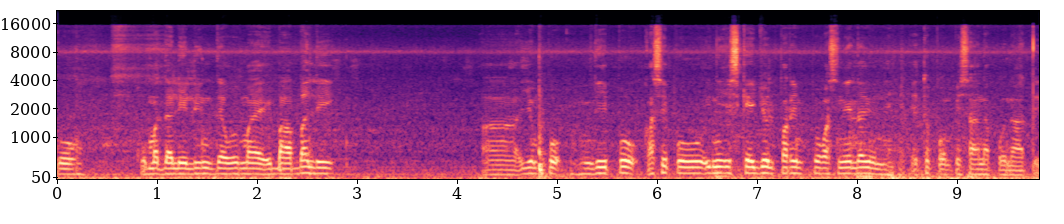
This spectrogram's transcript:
ko kung madali daw may ibabalik Ah, yun po, hindi po kasi po ini-schedule pa rin po kasi nila yun eh. Ito po, umpisa na po natin.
